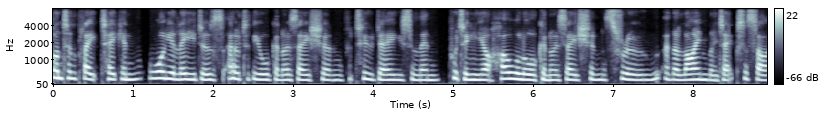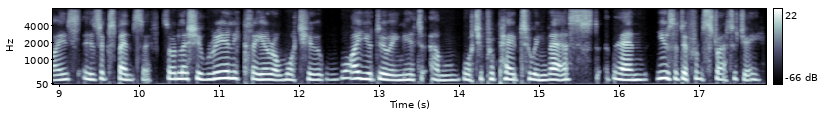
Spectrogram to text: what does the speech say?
contemplate taking all your leaders out of the organization for two days and then putting your whole organization through an alignment exercise is expensive. So unless you're really clear on what you why you're doing it and what you're prepared to invest, then use a different strategy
